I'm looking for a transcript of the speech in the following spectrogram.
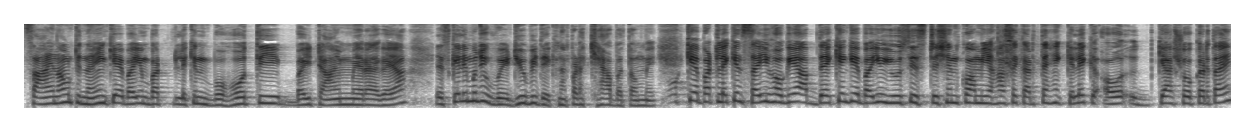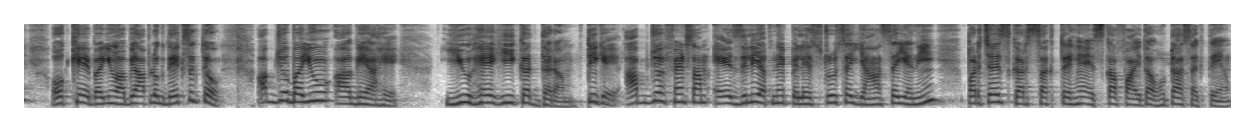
साइन आउट नहीं किया भाई बट लेकिन बहुत ही भाई टाइम मेरा गया। इसके लिए मुझे वीडियो भी देखना पड़ा, क्या बताऊँ मैं। ओके बट लेकिन सही हो गया। आप देखेंगे भाइयों, यूसी स्टेशन को हम यहाँ से करते हैं क्लिक और क्या शो करता है? ओके भाइयों, अभी आप लोग देख सकते हो। अब जो भाइयों आ गया है यू है ही का दरम ठीक है अब जो फ्रेंड्स हम एजली अपने प्ले स्टोर से यहाँ से यानी परचेज कर सकते हैं, इसका फ़ायदा उठा सकते हैं।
